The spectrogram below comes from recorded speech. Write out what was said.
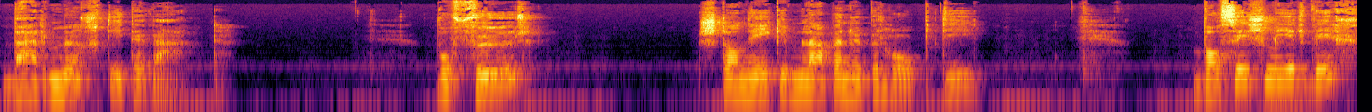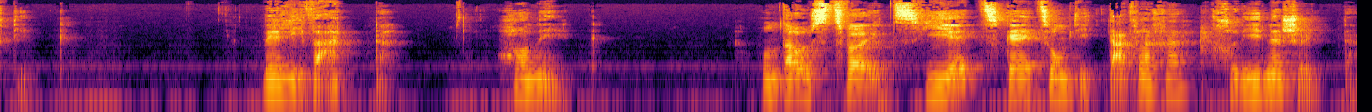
wer möchte ich denn werden? Wofür stehe ich im Leben überhaupt ein? Was ist mir wichtig? Welche Werte habe ich? Und als zweites, jetzt geht es um die täglichen kleinen Schritte.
